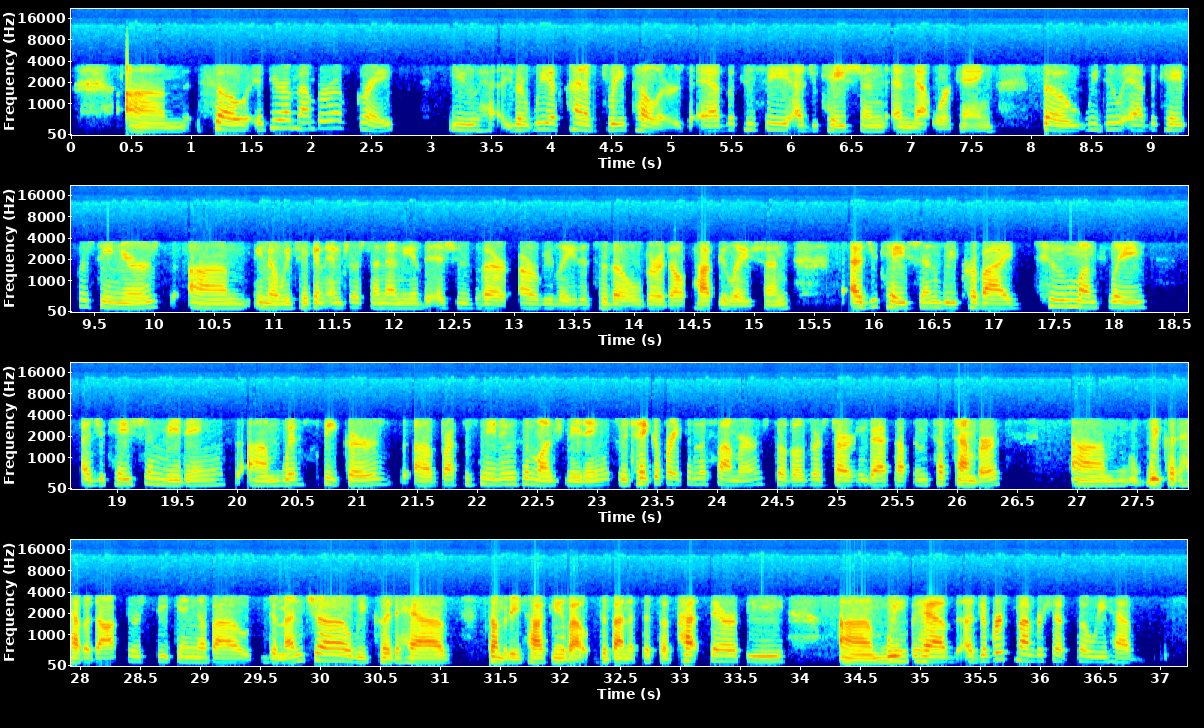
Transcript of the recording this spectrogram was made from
um, so if you're a member of grape you ha- we have kind of three pillars advocacy education and networking so we do advocate for seniors. Um, you know, we take an interest in any of the issues that are, are related to the older adult population. Education, we provide two monthly education meetings um, with speakers, uh, breakfast meetings and lunch meetings. We take a break in the summer, so those are starting back up in September. Um, we could have a doctor speaking about dementia. We could have somebody talking about the benefits of pet therapy. Um, we have a diverse membership, so we have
